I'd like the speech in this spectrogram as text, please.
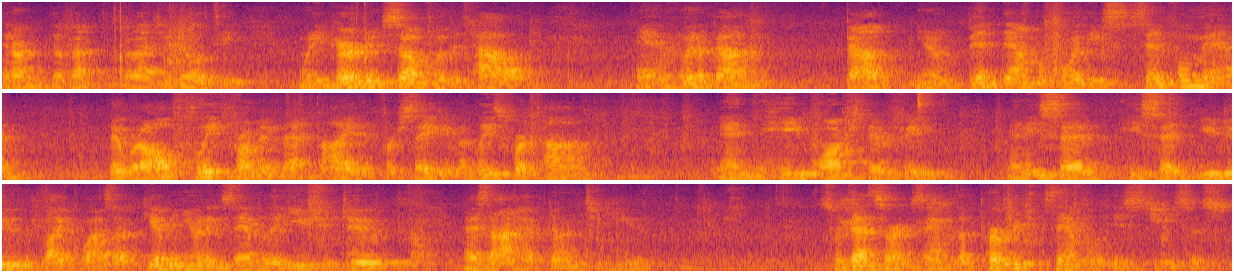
in our about, about humility. When he girded himself with a towel and went about, about, you know, bent down before these sinful men that would all flee from him that night and forsake him, at least for a time. And he washed their feet. And he said, he said, You do likewise. I've given you an example that you should do as I have done to you. So that's our example. The perfect example is Jesus.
